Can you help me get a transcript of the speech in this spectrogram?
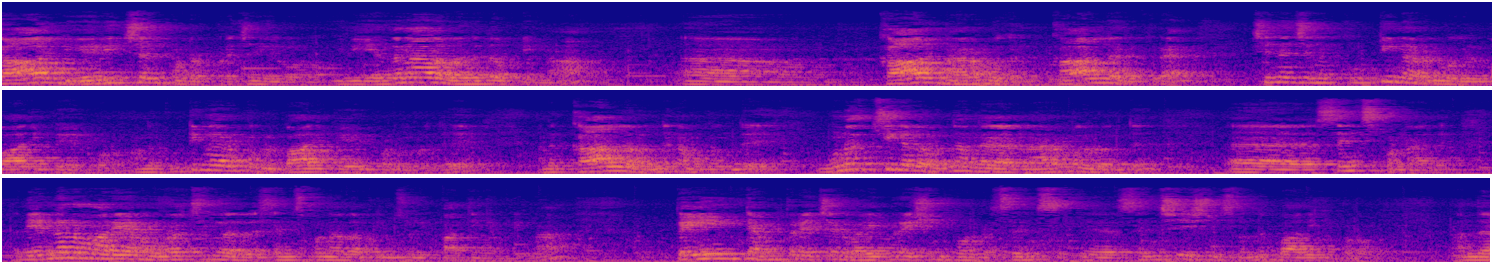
கால் எரிச்சல் போன்ற பிரச்சனைகள் வரும். இது எதனால வருது அப்படின்னா கால் நரம்புகள் காலில் இருக்கிற சின்ன சின்ன குட்டி நரம்புகள் பாதிப்பு ஏற்படும். அந்த குட்டி நரம்புகள் பாதிப்பு ஏற்படும் பொழுது அந்த காலில் வந்து நமக்கு வந்து உணர்ச்சிகளை வந்து அந்த நரம்புகள் வந்து சென்ஸ் பண்ணாது. அது என்னென்ன மாதிரியான உணர்ச்சிகள் அதை சென்ஸ் பண்ணாது அப்படின்னு சொல்லி பார்த்தீங்க அப்படின்னா பெயின் டெம்பரேச்சர் வைப்ரேஷன் போன்ற சென்ஸ் சென்சேஷன்ஸ் வந்து பாதிக்கப்படும். அந்த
